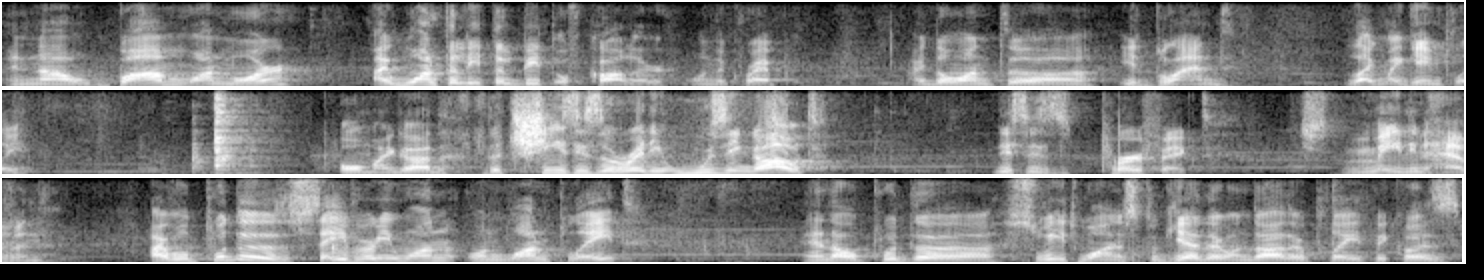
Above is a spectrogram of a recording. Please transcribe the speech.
And now, bam, one more. I want a little bit of color on the crepe. I don't want uh, it bland, like my gameplay. Oh my god, the cheese is already oozing out. This is perfect. Just made in heaven. I will put the savory one on one plate and I'll put the sweet ones together on the other plate because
